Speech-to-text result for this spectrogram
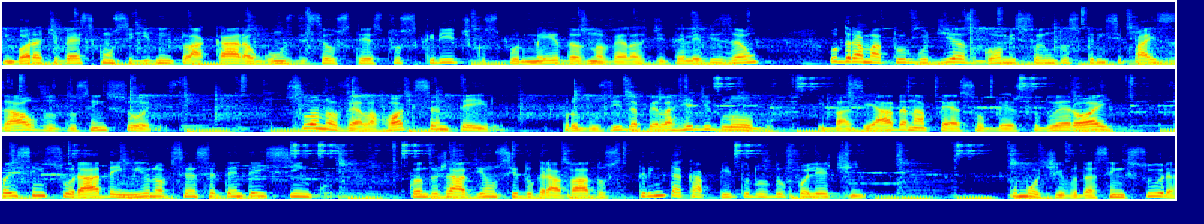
Embora tivesse conseguido emplacar alguns de seus textos críticos por meio das novelas de televisão, o dramaturgo Dias Gomes foi um dos principais alvos dos censores. Sua novela Rock Santeiro, produzida pela Rede Globo e baseada na peça O Berço do Herói, foi censurada em 1975, quando já haviam sido gravados 30 capítulos do folhetim. O motivo da censura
